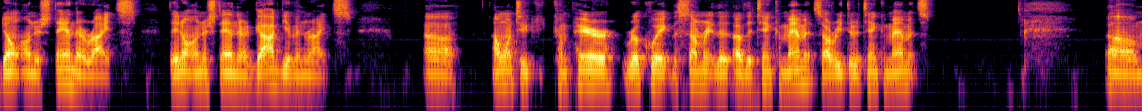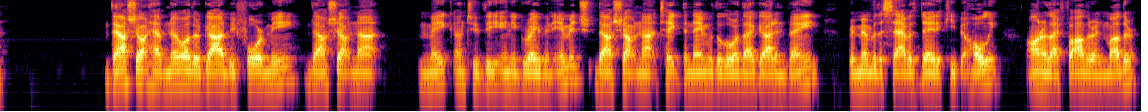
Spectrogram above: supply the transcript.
don't understand their rights. They don't understand their God given rights. Uh, I want to compare real quick the summary of the Ten Commandments. I'll read through the Ten Commandments. Um, Thou shalt have no other God before me. Thou shalt not make unto thee any graven image. Thou shalt not take the name of the Lord thy God in vain. Remember the Sabbath day to keep it holy. Honor thy father and mother.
